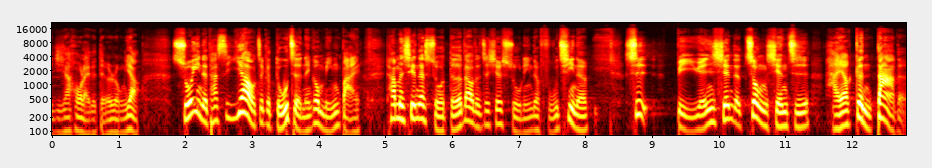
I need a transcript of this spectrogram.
以及他后来的得荣耀。所以呢，他是要这个读者能够明白，他们现在所得到的这些属灵的福气呢，是比原先的众先知还要更大的，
